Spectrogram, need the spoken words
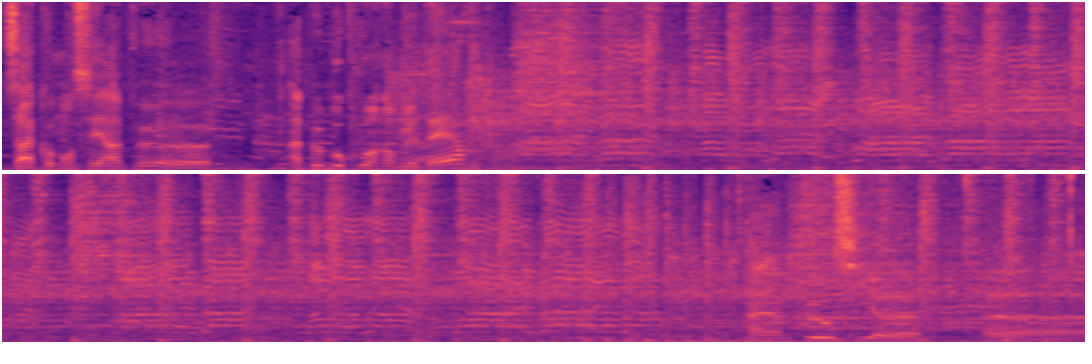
ça a commencé un peu, euh, un peu beaucoup en Angleterre. Un peu aussi euh, euh,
